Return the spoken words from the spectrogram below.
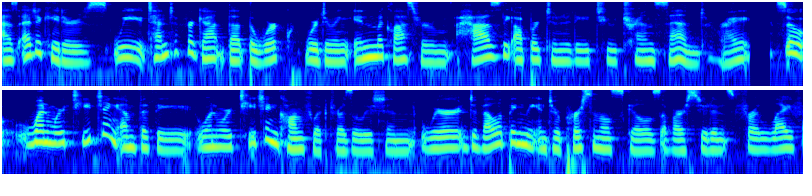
As educators, we tend to forget that the work we're doing in the classroom has the opportunity to transcend, right? So, when we're teaching empathy, when we're teaching conflict resolution, we're developing the interpersonal skills of our students for life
